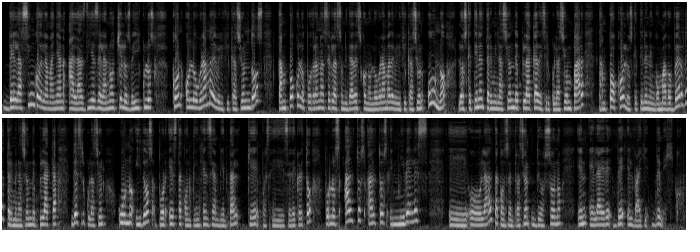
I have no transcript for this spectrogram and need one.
de las 5 de la mañana a las 10 de la noche los vehículos con holograma de verificación 2, tampoco lo podrán hacer las unidades con holograma de verificación 1, los que tienen terminación de placa de circulación par, tampoco los que tienen engomado verde, terminación de placa de circulación 1 y 2 por esta contingencia ambiental que pues eh, se decretó por los altos, altos niveles eh, o la alta concentración de ozono en el aire del Valle de México.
